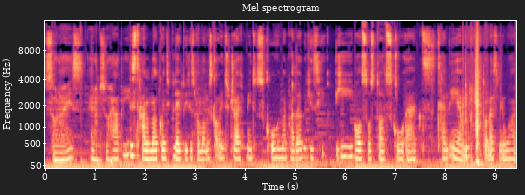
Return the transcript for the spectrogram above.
so nice. And i'm so happy. This time i'm not going to be late because my mom is going to drive me to school with my brother because he he also starts school at 10 a.m don't ask me why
